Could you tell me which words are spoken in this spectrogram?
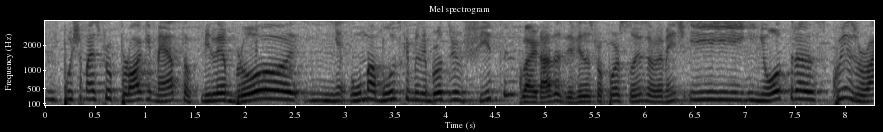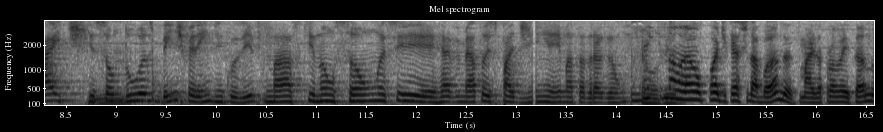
me puxa mais pro prog metal. Me lembrou, em uma música me lembrou Dream Theater, guardadas as devidas proporções, obviamente, e em outras Queen's Right, que são duas bem diferentes, inclusive, mas que não são esse heavy metal espadinha aí, mata dragão. Sei que não é o podcast da banda, mas aproveitando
